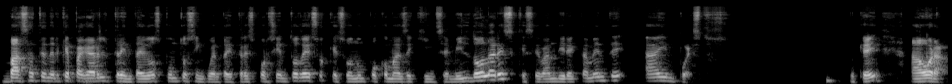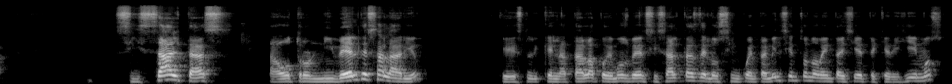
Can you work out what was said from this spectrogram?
vas a tener que pagar el 32.53% de eso, que son un poco más de 15 mil dólares que se van directamente a impuestos. ¿Ok? Ahora, si saltas a otro nivel de salario, que es que en la tabla podemos ver, si saltas de los 50.197 que dijimos,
